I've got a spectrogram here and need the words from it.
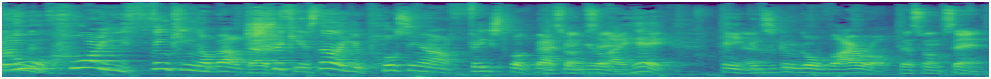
don't who, even. who are you thinking about tricking? It's not like you're posting it on Facebook back then. You're saying. like, hey, hey, Yeah. this is gonna go viral. That's what I'm saying.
